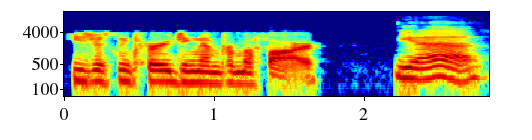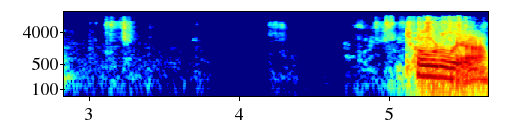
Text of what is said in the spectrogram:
he's just encouraging them from afar. Yeah. Totally. Yeah,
